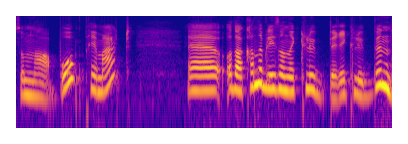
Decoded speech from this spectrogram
som nabo, primært. Eh, og da kan det bli sånne klubber i klubben.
